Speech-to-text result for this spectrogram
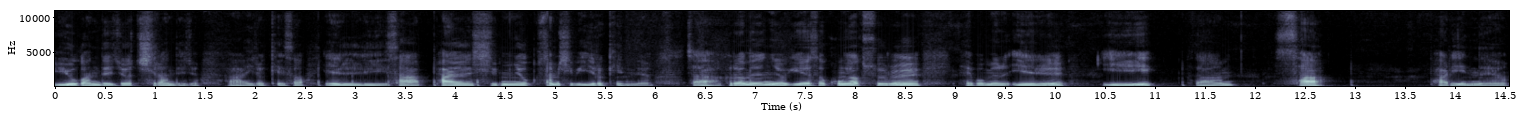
6 안 되죠? 7 안 되죠? 아, 이렇게 해서 1, 2, 4, 8, 16, 32 이렇게 있네요. 자, 그러면 여기에서 공약수를 해보면 1, 2, 그 다음 4, 8이 있네요.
